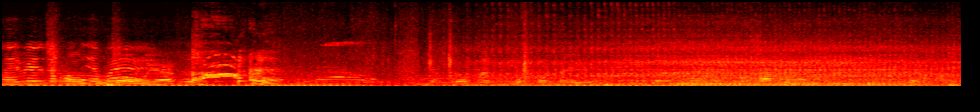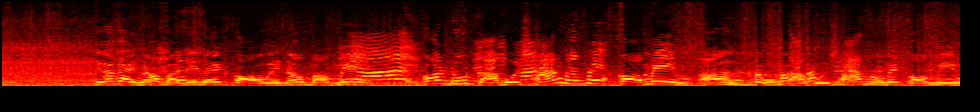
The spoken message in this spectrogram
lấy về cho con Diệp ấy Trước này. Nó bảo đi lấy cọ về nó bảo mẹ con đun cả buổi sáng không thấy cọ mềm. Ờ đun cả buổi sáng không thấy cọ mềm.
